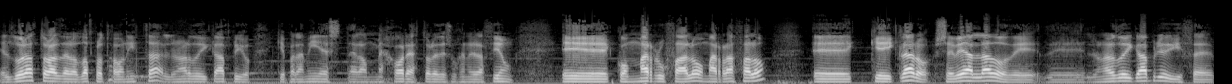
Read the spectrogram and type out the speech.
el duelo actoral de los dos protagonistas, Leonardo DiCaprio, que para mí es de los mejores actores de su generación, eh, con Mar Ruffalo, o Mar Ráfalo, eh, que claro, se ve al lado de, de Leonardo DiCaprio y dice,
